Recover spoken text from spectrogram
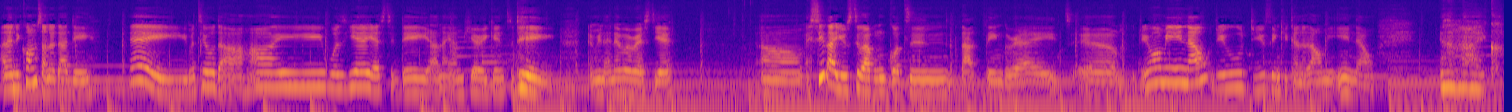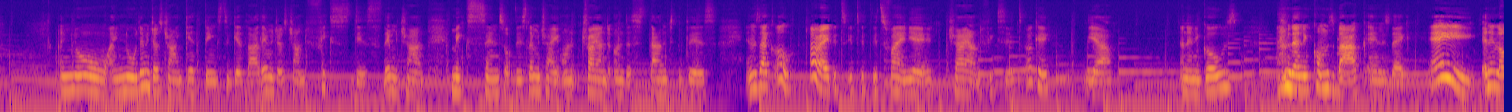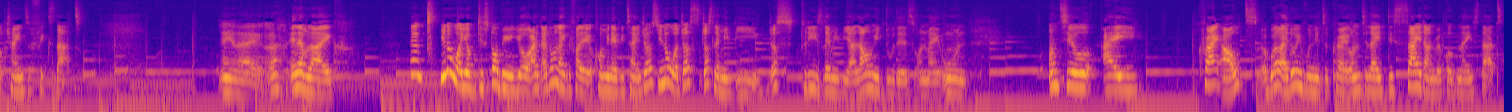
And then it comes another day. Hey, Matilda, I was here yesterday and I am here again today. I mean, I never rest, yeah. Um, I see that you still haven't gotten that thing right. Um, do you want me in now? Do you do you think you can allow me in now? And I'm like, I know, I know. Let me just try and get things together. Let me just try and fix this. Let me try and make sense of this. Let me try on try and understand this. And it's like, oh, all right, it's it, it, it's fine. Yeah, try and fix it. Okay, yeah. And then it goes, and then it comes back, and it's like, hey, any luck trying to fix that? And you're like, uh, and I'm like, eh, you know what, you're disturbing. Yo, I, I don't like the fact that you're coming every time. Just you know what, just just let me be. Just please let me be. Allow me do this on my own until I cry out. Well, I don't even need to cry until I decide and recognize that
